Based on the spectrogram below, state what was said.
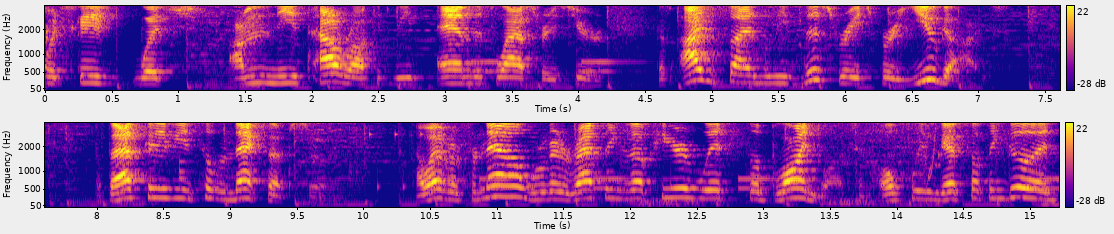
which gave which I'm gonna need Power Rocket to beat and this last race here. Because I decided to leave this race for you guys. But that's gonna be until the next episode. However, for now, we're gonna wrap things up here with the blind box, and hopefully we get something good.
